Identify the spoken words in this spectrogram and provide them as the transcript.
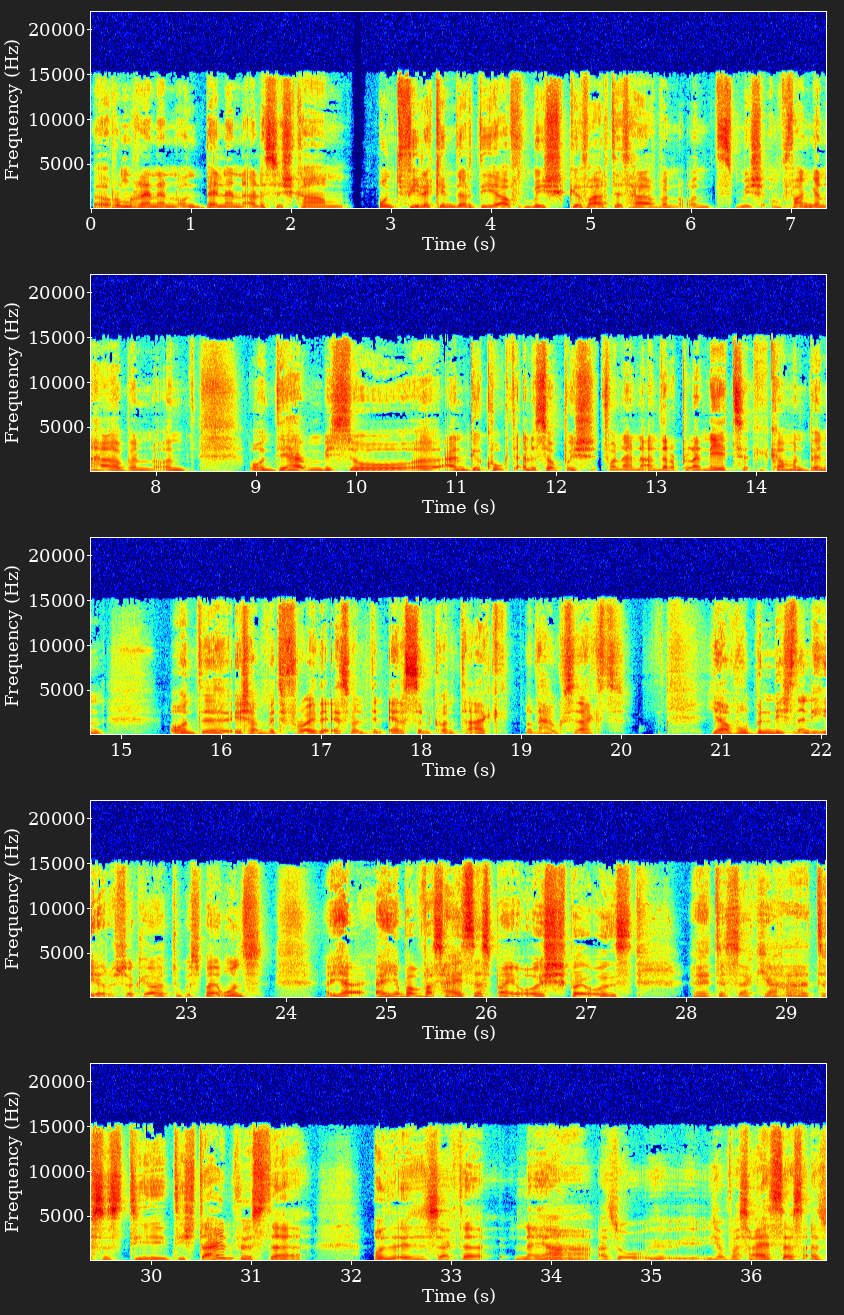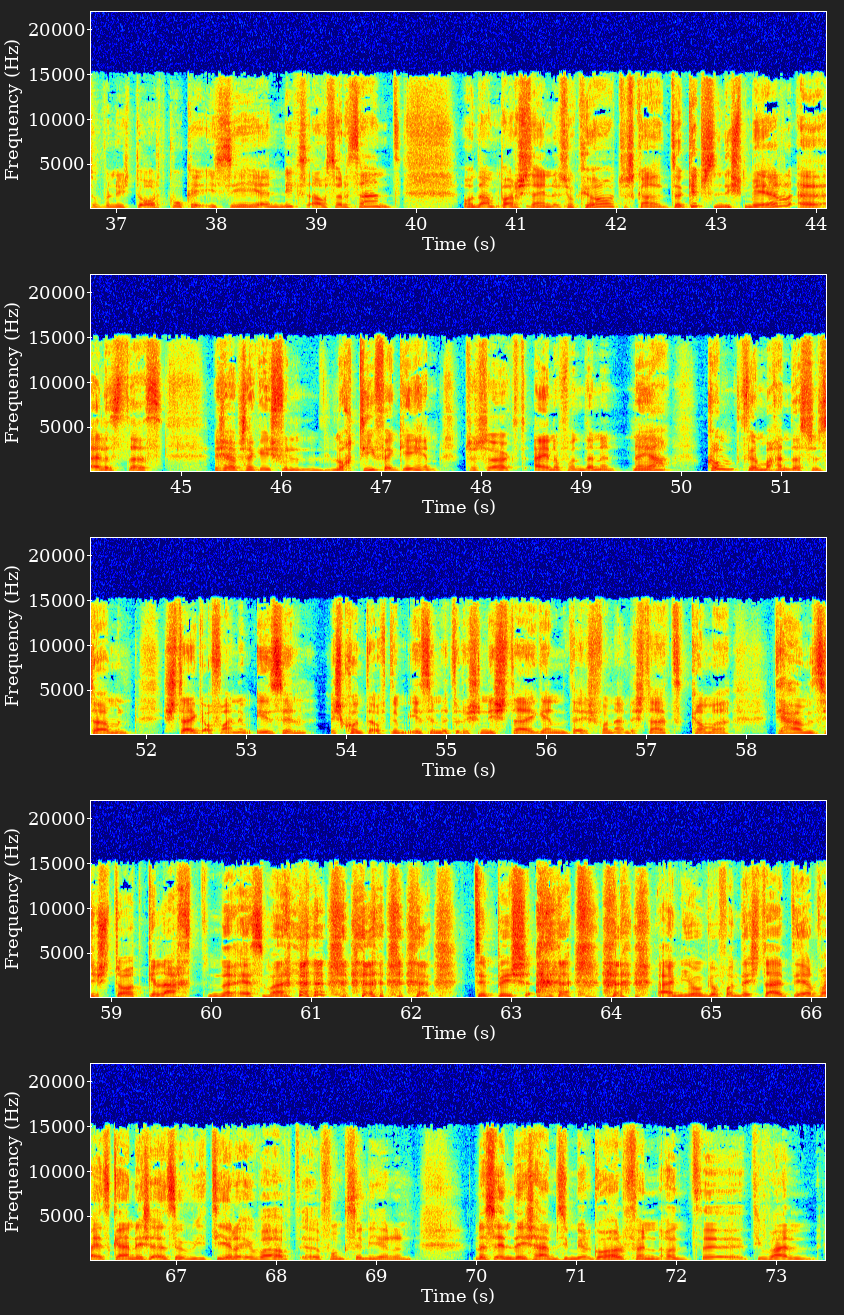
äh, rumrennen und bellen, als ich kam und viele Kinder, die auf mich gewartet haben und mich empfangen haben und und die haben mich so äh, angeguckt, als ob ich von einem anderen Planet gekommen bin. Und äh, ich habe mit Freude erstmal den ersten Kontakt und habe gesagt, ja, wo bin ich denn hier? Ich sage, ja, du bist bei uns. Ja, äh, ja, aber was heißt das bei euch, bei uns? Äh, das sagt, ja, das ist die, die Steinwüste. Und äh, sagt er, naja, also, äh, ja, was heißt das? Also, wenn ich dort gucke, ich sehe hier nichts außer Sand und ein paar Steine. So, ja, das kann, da gibt's nicht mehr äh, als das. Ich habe gesagt, ich will noch tiefer gehen. Da sagt einer von denen, naja, komm, wir machen das zusammen. Steig auf einem Esel. Ich konnte auf dem Esel natürlich nicht steigen, da ich von einer Stadt komme. Die haben sich dort gelacht, ne, erstmal. Typisch ein Junge von der Stadt, der weiß gar nicht, also wie Tiere überhaupt äh, funktionieren. Letztendlich haben sie mir geholfen und äh, die waren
